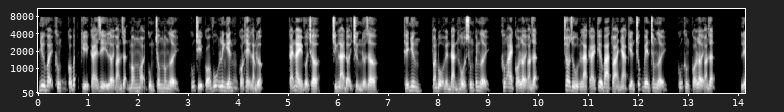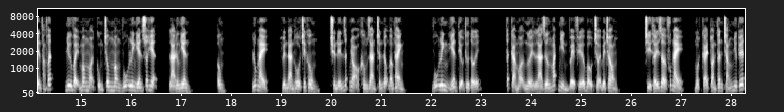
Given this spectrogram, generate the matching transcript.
như vậy không có bất kỳ cái gì lời oán giận mong mọi cùng trông mong người, cũng chỉ có vũ linh yên có thể làm được. Cái này vừa chờ, chính là đợi chừng nửa giờ. Thế nhưng, toàn bộ huyền đàn hồ xung quanh người, không ai có lời oán giận. Cho dù là cái kia ba tòa nhà kiến trúc bên trong người, cũng không có lời oán giận. Liền phảng phất, như vậy mong mọi cùng trông mong vũ linh yên xuất hiện, là đương nhiên. Ông. Lúc này, huyền đàn hồ trên không chuyển đến rất nhỏ không gian chấn động âm thanh vũ linh yên tiểu thư tới. Tất cả mọi người là d ư ơ n g mắt nhìn về phía bầu trời bên trong. Chỉ thấy giờ phút này, một cái toàn thân trắng như tuyết,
